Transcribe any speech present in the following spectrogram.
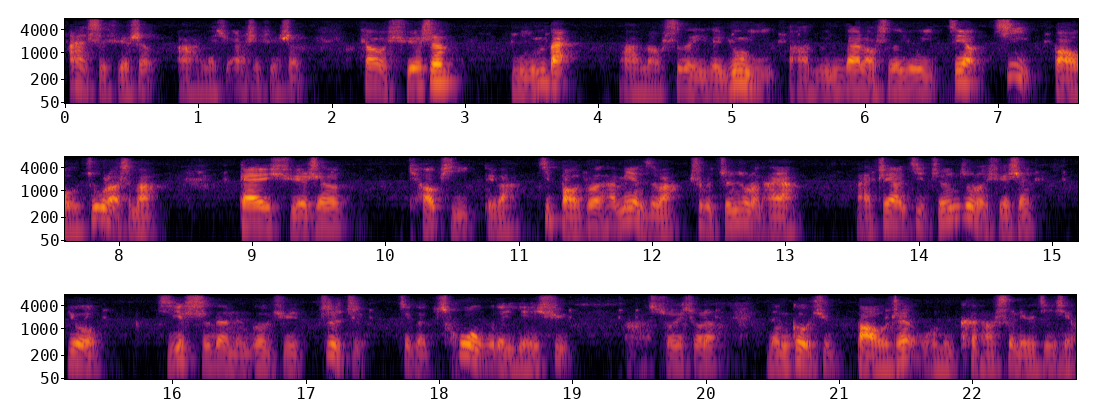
暗示学生啊，来去暗示学生，让学生明白。啊，老师的一个用意啊，明白老师的用意，这样既保住了什么？该学生调皮，对吧？既保住了他面子吧，是不是尊重了他呀？哎，这样既尊重了学生，又及时的能够去制止这个错误的延续啊，所以说呢，能够去保证我们课堂顺利的进行。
